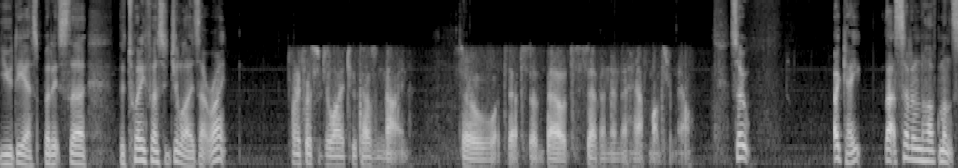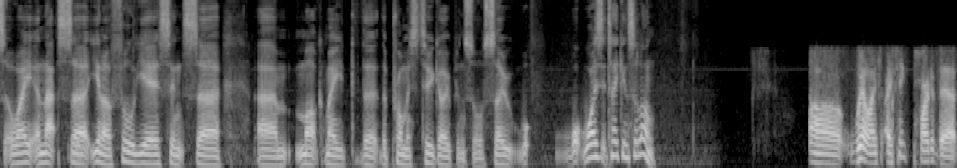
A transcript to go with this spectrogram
UDS, but it's the the 21st of July. Is that right? 21st of July, 2009. So that's about seven and a half months from now. So, okay, that's seven and a half months away, and that's uh, you know a full year since uh, um, Mark made the the promise to go open source. So, wh- wh- why is it taking so long? Uh, well, I, I, think part of that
